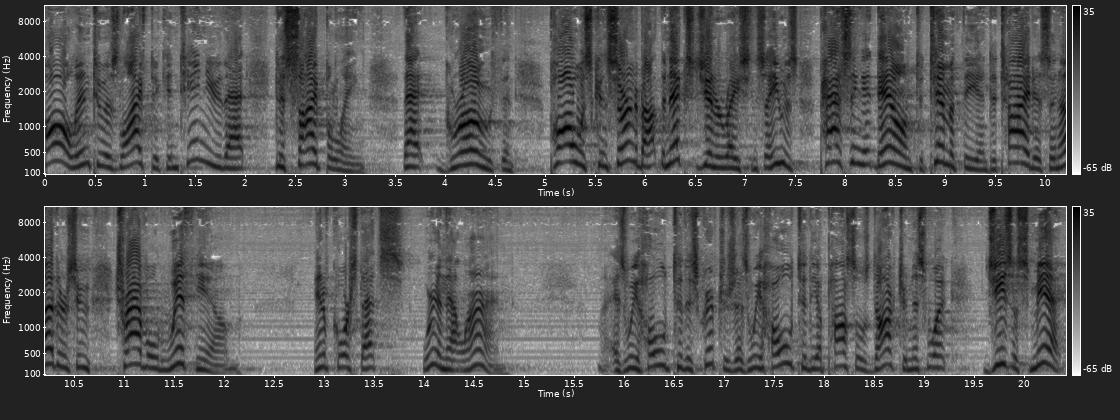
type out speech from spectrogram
Paul into his life to continue that discipling, that growth. And Paul was concerned about the next generation, so he was passing it down to Timothy and to Titus and others who traveled with him. And of course, that's we're in that line. As we hold to the scriptures, as we hold to the apostles' doctrine, that's what Jesus meant.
